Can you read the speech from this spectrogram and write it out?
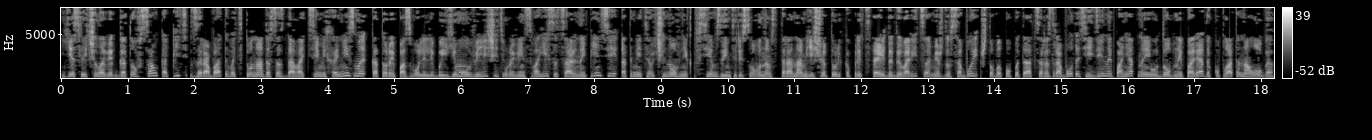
Если человек готов сам копить, зарабатывать, то надо создавать те механизмы, которые позволили бы ему увеличить уровень своей социальной пенсии, отметил чиновник. Всем заинтересованным сторонам еще только предстоит договориться между собой, чтобы попытаться разработать единый, понятный и удобный порядок уплаты налога.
